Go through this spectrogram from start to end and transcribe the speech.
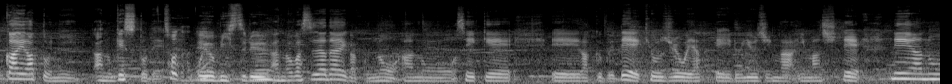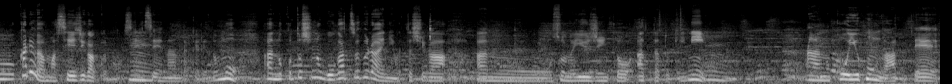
回後にあのゲストでお呼びする、うん。あの早稲田大学のあの政経えー学部で教授をやっている友人がいましてであの彼はまあ政治学の先生なんだけれども、あの今年の5月ぐらいに私があのその友人と会った時に、うんあのこういう本があって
